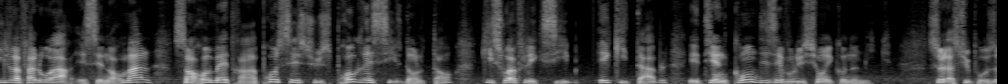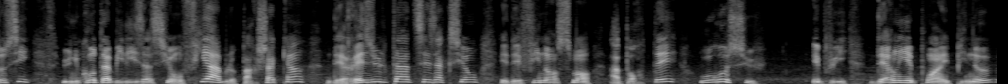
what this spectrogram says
Il va falloir, et c'est normal, s'en remettre à un processus progressif dans le temps qui soit flexible, équitable et tienne compte des évolutions économiques. Cela suppose aussi une comptabilisation fiable par chacun des résultats de ces actions et des financements apportés ou reçus. Et puis, dernier point épineux,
